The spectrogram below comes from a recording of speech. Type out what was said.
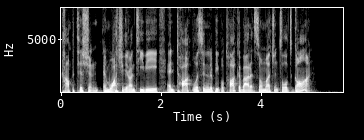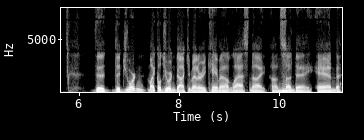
competition and watching it on TV and talk, listening to people talk about it so much until it's gone. The the Jordan Michael Jordan documentary came out last night on Mm-hmm. Sunday, and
